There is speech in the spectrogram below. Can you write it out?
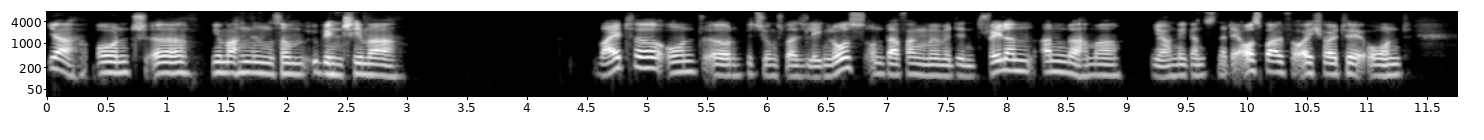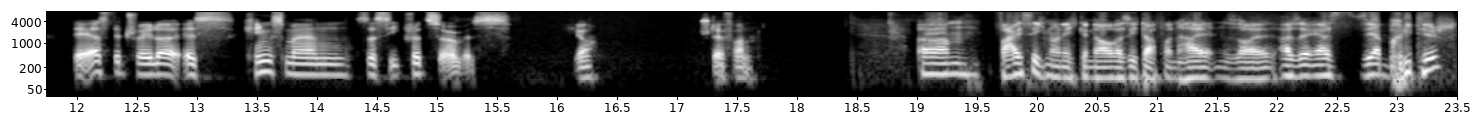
Ja, und äh, wir machen in unserem üblichen Schema weiter und äh, beziehungsweise legen los und da fangen wir mit den Trailern an. Da haben wir ja eine ganz nette Auswahl für euch heute und der erste Trailer ist Kingsman The Secret Service. Ja, Stefan. Ähm, weiß ich noch nicht genau, was ich davon halten soll. Also er ist sehr britisch,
